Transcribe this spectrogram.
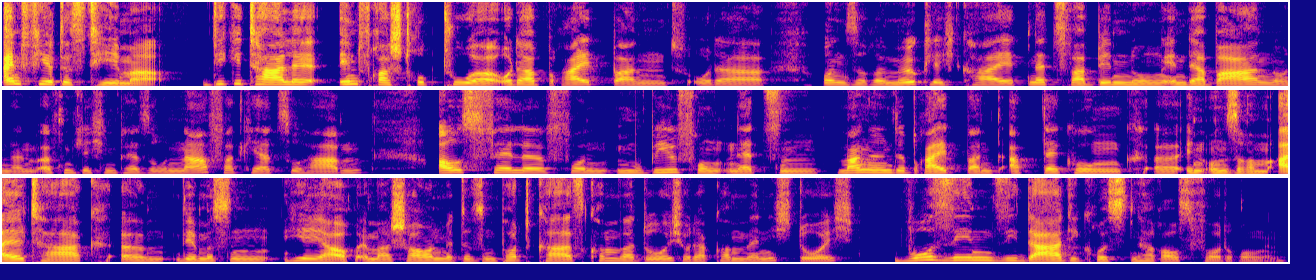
ein viertes Thema. Digitale Infrastruktur oder Breitband oder unsere Möglichkeit, Netzverbindungen in der Bahn und im öffentlichen Personennahverkehr zu haben. Ausfälle von Mobilfunknetzen, mangelnde Breitbandabdeckung äh, in unserem Alltag. Ähm, wir müssen hier ja auch immer schauen mit diesem Podcast, kommen wir durch oder kommen wir nicht durch. Wo sehen Sie da die größten Herausforderungen?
